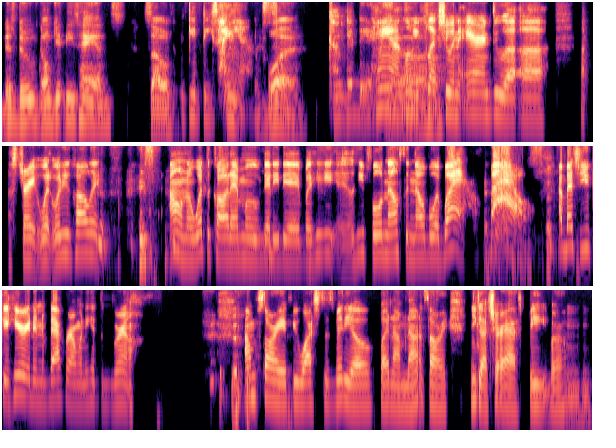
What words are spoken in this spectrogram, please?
this dude don't get these hands so Get these hands. boy Come get the hands. Let me Uh-huh. flex you in the air and do a a, a straight what what do you call it? I don't know what to call that move that he did, but he uh, he full Nelson no boy. Bow. Bow. I bet you you could hear it in the background when he hit the ground. I'm sorry if you watched this video, but I'm not sorry. You got your ass beat, bro. Mhm.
